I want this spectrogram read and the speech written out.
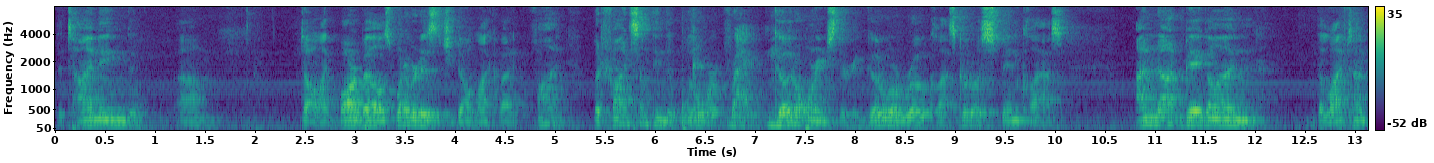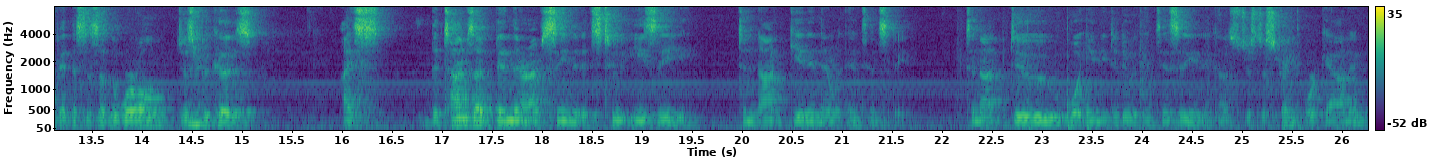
the timing, the um, don't like barbells, whatever it is that you don't like about it, fine. But find something that will work for Right. you. Go to Orange Theory, go to a row class, go to a spin class. I'm not big on the lifetime fitnesses of the world just Mhm. because I, the times I've been there, I've seen that it's too easy to not get in there with intensity, to not do what you need to do with intensity. It becomes just a strength workout. And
